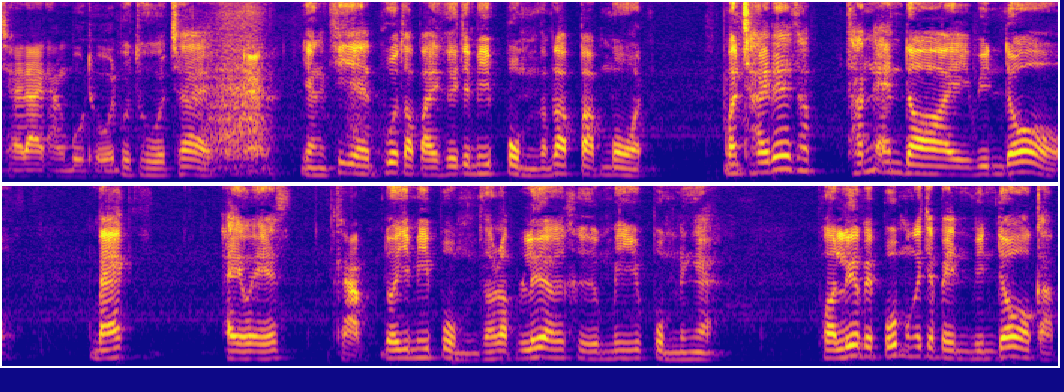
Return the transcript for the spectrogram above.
ใช้ได้ทั้งบลูทูธบลูทูธใช่อะอย่างที่จะพูดต่อไปคือจะมีปุ่มสำหรับปรับโหมด มันใช้ได้ทั้ง Android Windows Mac iOS ครับโดยจะมีปุ่มสำหรับเลือกก็คือมีอยู่ปุ่มหนึ่งอะพอเลื่อนไปปุ๊บมันก็จะเป็น Windows กับ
